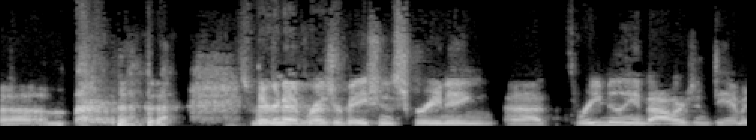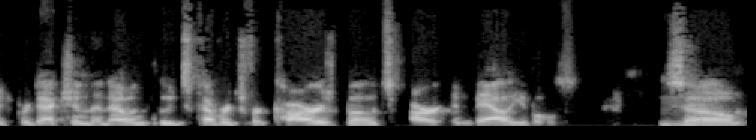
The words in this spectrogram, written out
Um, they're going to have reservation screening, uh, three million dollars in damage protection that now includes coverage for cars, boats, art, and valuables. Mm-hmm. So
